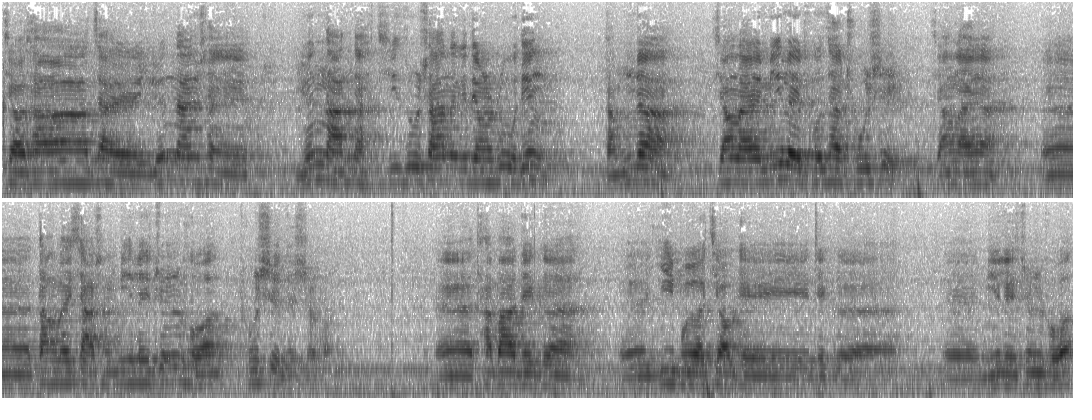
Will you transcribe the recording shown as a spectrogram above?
叫他在云南省，云南的鸡足山那个地方入定，等着将来弥勒菩萨出世，将来呀、呃，当了下生弥勒尊佛出世的时候，呃，他把这个呃衣钵交给这个呃弥勒尊佛，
